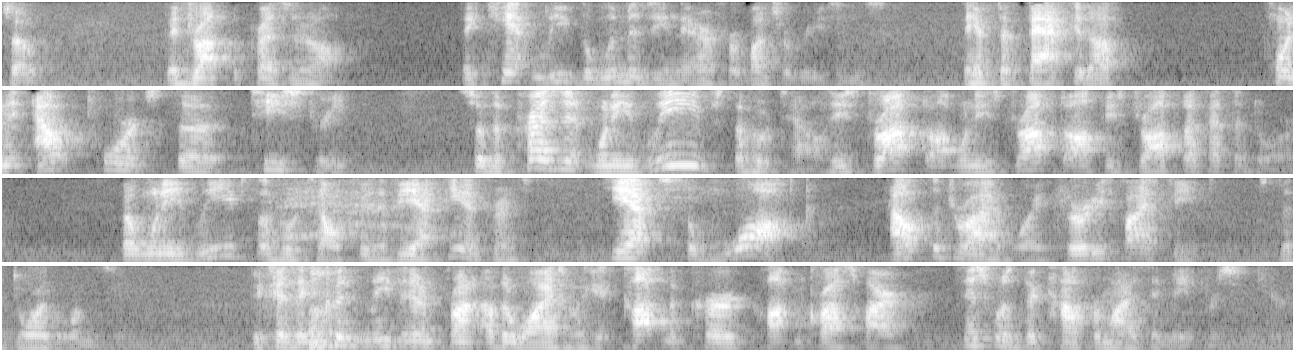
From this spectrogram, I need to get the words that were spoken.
So they dropped the president off. They can't leave the limousine there for a bunch of reasons. They have to back it up, point it out towards the T Street. So the president, when he leaves the hotel, he's dropped off. When he's dropped off, he's dropped off at the door. But when he leaves the hotel through the VIP entrance, he has to walk out the driveway 35 feet to the door of the limousine because they couldn't leave it in front. Otherwise, would get caught in the curb, caught in crossfire. This was the compromise they made for security.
